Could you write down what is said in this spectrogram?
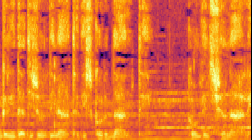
grida disordinate, discordanti, convenzionali,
